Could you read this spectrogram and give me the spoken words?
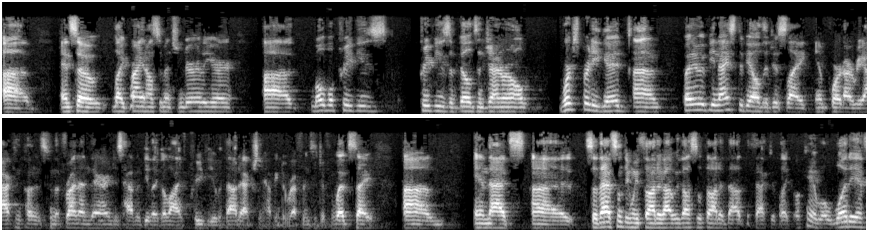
Um, and so like brian also mentioned earlier uh, mobile previews previews of builds in general works pretty good um, but it would be nice to be able to just like import our react components from the front end there and just have it be like a live preview without actually having to reference a different website. Um, and that's uh, so that's something we thought about. We've also thought about the fact of like, okay, well, what if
